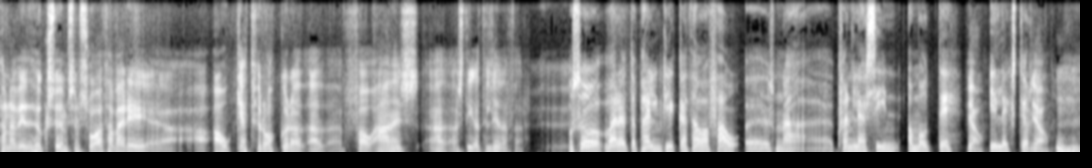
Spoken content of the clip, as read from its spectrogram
þannig að við hugsuðum sem svo að það væri eh, ágætt fyrir okkur að, að fá aðeins að, að stíga til liðar þar. Og svo var auðvitað pæling líka þá að fá uh, svona kvenlega sín á móti Já. í leikstjórn. Já, mm -hmm.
